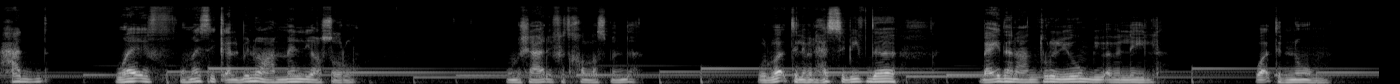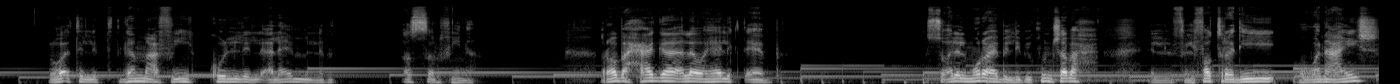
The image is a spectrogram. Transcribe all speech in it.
حد واقف وماسك قلبنا وعمال يعصره. ومش عارف يتخلص من ده. والوقت اللي بنحس بيه في ده بعيدا عن طول اليوم بيبقى بالليل. وقت النوم. الوقت اللي بتتجمع فيه كل الآلام اللي بتأثر فينا. رابع حاجة ألا وهي الاكتئاب. السؤال المرعب اللي بيكون شبح في الفترة دي هو أنا عايش؟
